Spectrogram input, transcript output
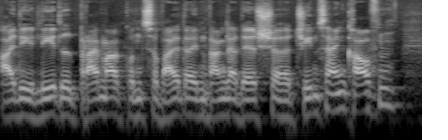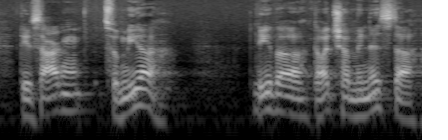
Aldi, Lidl, Primark und so weiter in Bangladesch äh, Jeans einkaufen. Die sagen zu mir, lieber deutscher Minister,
